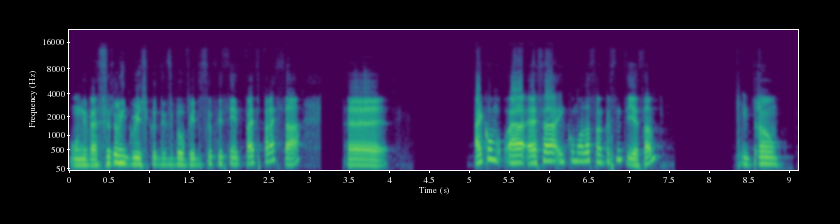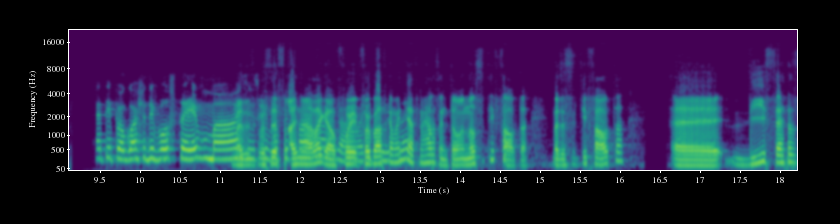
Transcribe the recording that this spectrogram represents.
um universo linguístico desenvolvido o suficiente para expressar é, incom- a- essa incomodação que eu sentia, sabe? Então, É tipo, eu gosto de você, mas mas o isso que você você faz não é faz não é legal. Foi, legal. É foi tipo isso, basicamente né? essa minha relação. Então, eu não senti falta, mas eu senti falta é, de certas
